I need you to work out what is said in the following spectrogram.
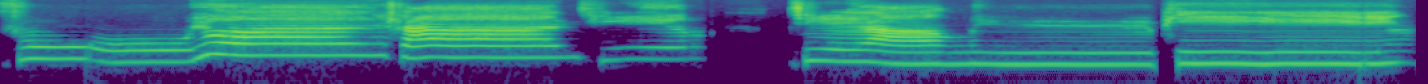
福源山清降雨平，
